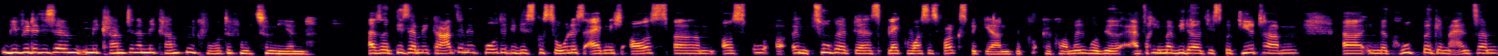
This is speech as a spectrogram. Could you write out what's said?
wie würde diese Migrantinnen- und Migrantenquote funktionieren? Also diese Migrantinnenquote, die Diskussion ist eigentlich aus, ähm, aus äh, im Zuge des Black Voices Volksbegehren gekommen, wo wir einfach immer wieder diskutiert haben äh, in der Gruppe gemeinsam,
